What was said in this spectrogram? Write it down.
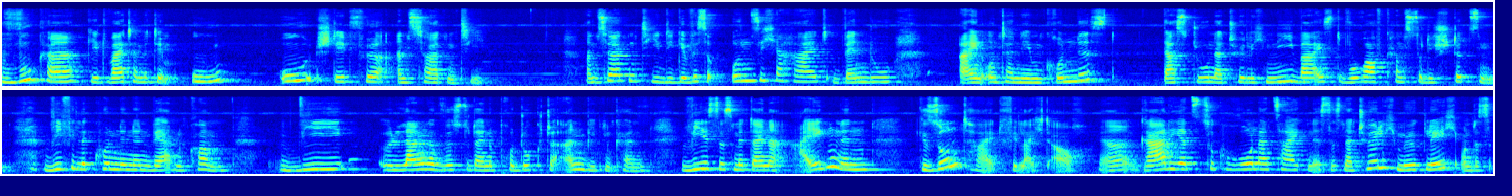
VUCA geht weiter mit dem U. U steht für Uncertainty. Uncertainty, die gewisse Unsicherheit, wenn du ein Unternehmen gründest, dass du natürlich nie weißt, worauf kannst du dich stützen, wie viele Kundinnen werden kommen, wie lange wirst du deine Produkte anbieten können, wie ist es mit deiner eigenen Gesundheit vielleicht auch. Ja? Gerade jetzt zu Corona-Zeiten ist es natürlich möglich und das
